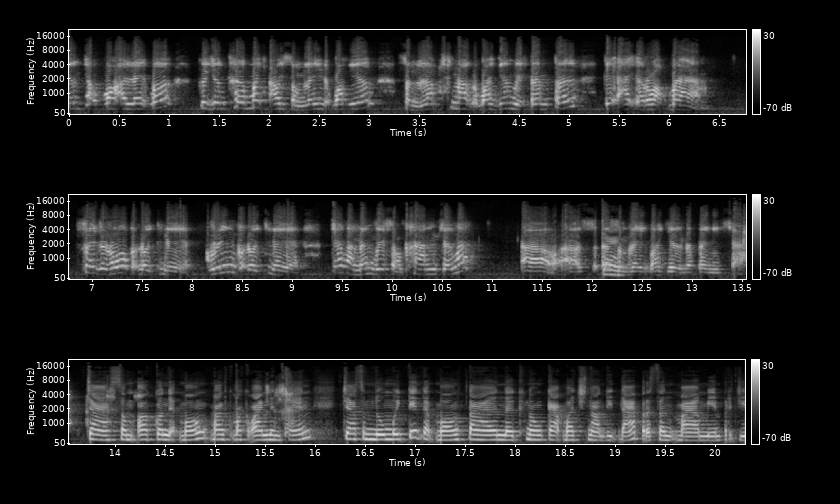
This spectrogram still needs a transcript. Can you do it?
យើងចាប់បោះឲ្យ labor គឺយើងធ្វើម៉េចឲ្យសម្លេងរបស់យើងសន្លឹកឆ្នោតរបស់យើងវាត្រឹមត្រូវគេអាចរាប់បាន Federal ក៏ដូចគ្នា Green ក៏ដូចគ្នាអញ្ចឹងអានឹងវាសំខាន់អញ្ចឹងណាអឺ សម្លេងរបស់យើងនៅពេលនេះចាចាសូមអរគុណអ្នកបងបានក្បោះក្បាយមែនទែនចាសំណួរមួយទៀតអ្នកបងតើនៅក្នុងការបោះឆ្នោតនេះដែរប្រសិនបើមានប្រជា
